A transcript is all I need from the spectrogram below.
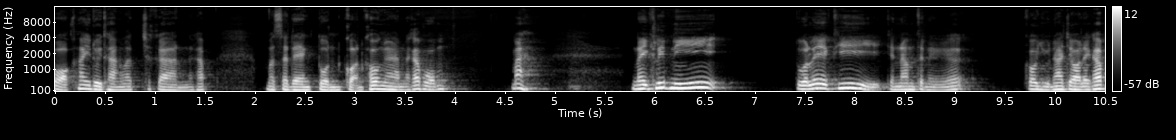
ออกให้โดยทางราชการนะครับ มาแสดงตนก่อนเข้างานนะครับผมมาในคลิปนี้ตัวเลขที่จะนำเสนอ ก็อยู่หน้าจอเลยครับ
